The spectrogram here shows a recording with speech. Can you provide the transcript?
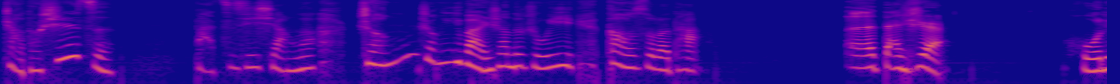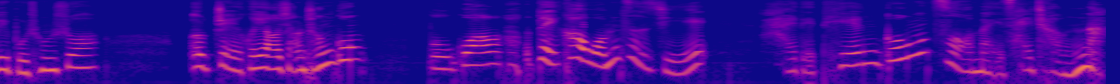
找到狮子，把自己想了整整一晚上的主意告诉了他。呃，但是，狐狸补充说：“呃，这回要想成功，不光得靠我们自己，还得天公作美才成呢。”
